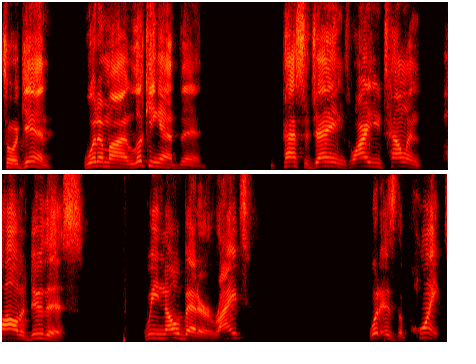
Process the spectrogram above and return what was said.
So, again, what am I looking at then? Pastor James, why are you telling Paul to do this? We know better, right? What is the point?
